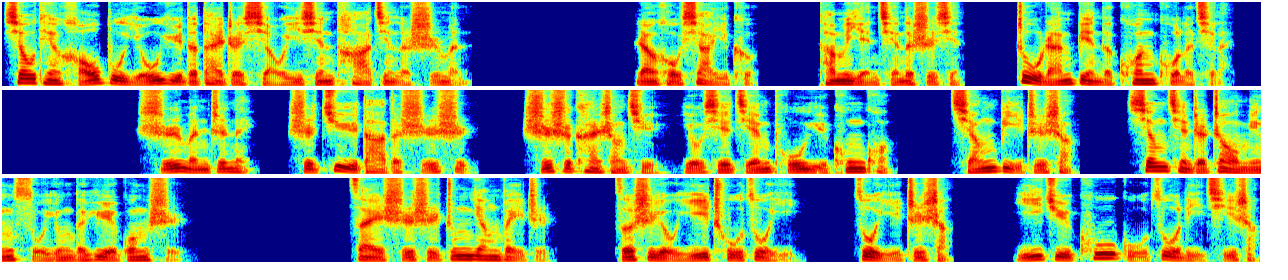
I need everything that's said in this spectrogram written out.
萧天毫不犹豫地带着小医仙踏进了石门。然后下一刻，他们眼前的视线骤然变得宽阔了起来。石门之内是巨大的石室，石室看上去有些简朴与空旷，墙壁之上镶嵌着照明所用的月光石。在石室中央位置，则是有一处座椅，座椅之上一具枯骨坐立其上，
